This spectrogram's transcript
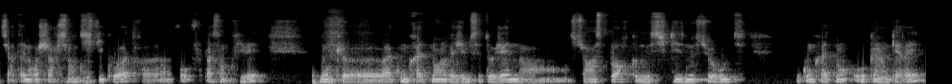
certaines recherches scientifiques ou autres, euh, faut, faut pas s'en priver. Donc euh, concrètement, le régime cétogène sur un sport comme le cyclisme sur route, concrètement aucun intérêt.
